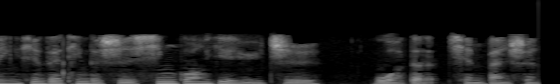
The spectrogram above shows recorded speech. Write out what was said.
您现在听的是《星光夜雨之我的前半生》。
